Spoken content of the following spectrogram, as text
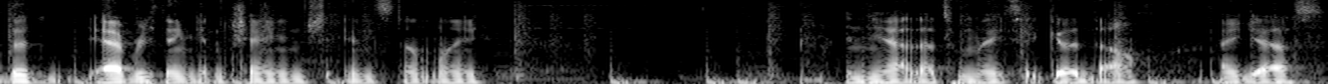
That everything can change instantly. And yeah, that's what makes it good though, I guess.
